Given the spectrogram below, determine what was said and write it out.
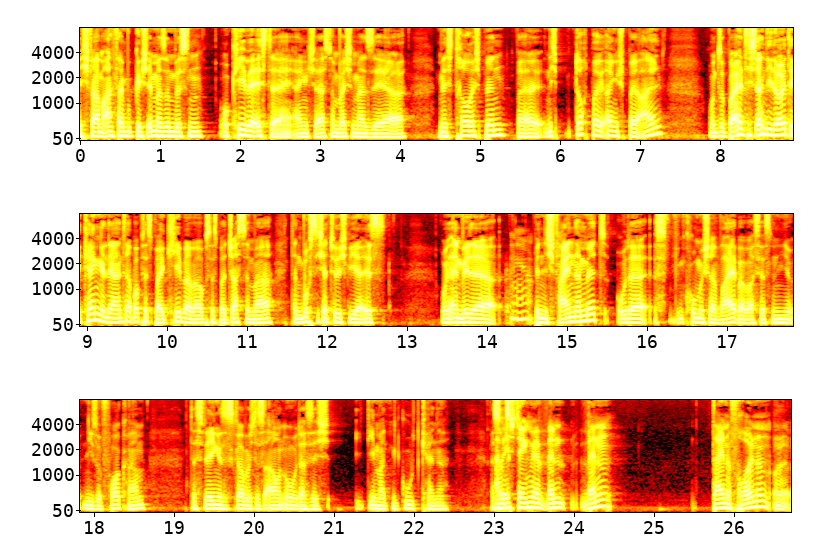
Ich war am Anfang wirklich immer so ein bisschen, okay, wer ist der eig- eigentlich erstmal, weil ich immer sehr misstrauisch bin. Bei, nicht, doch bei, eigentlich bei allen. Und sobald ich dann die Leute kennengelernt habe, ob es bei Keba war, ob es bei Justin war, dann wusste ich natürlich, wie er ist. Und entweder Ja. bin ich fein damit oder es ist ein komischer Vibe, was jetzt nie, nie so vorkam. Deswegen ist es, glaube ich, das A und O, dass ich jemanden gut kenne. Also Aber ich denke mir, wenn, wenn deine Freundin, oder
